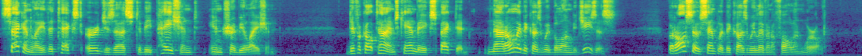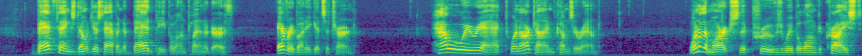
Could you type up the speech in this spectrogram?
Secondly, the text urges us to be patient in tribulation. Difficult times can be expected, not only because we belong to Jesus, but also simply because we live in a fallen world. Bad things don't just happen to bad people on planet Earth. Everybody gets a turn. How will we react when our time comes around? One of the marks that proves we belong to Christ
